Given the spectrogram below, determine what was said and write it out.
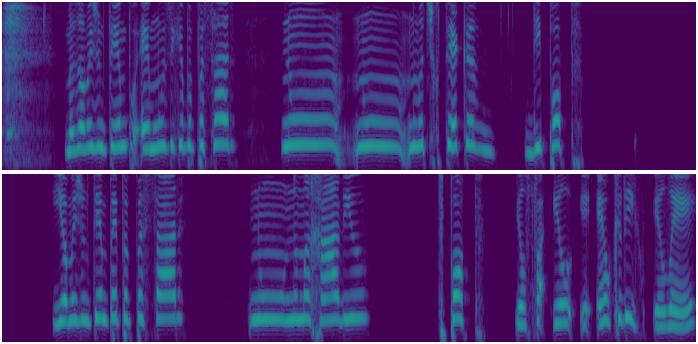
Mas ao mesmo tempo é música para passar num, num, numa discoteca de hip hop. E ao mesmo tempo é para passar num, numa rádio de pop. Ele, ele é o que eu digo, ele é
